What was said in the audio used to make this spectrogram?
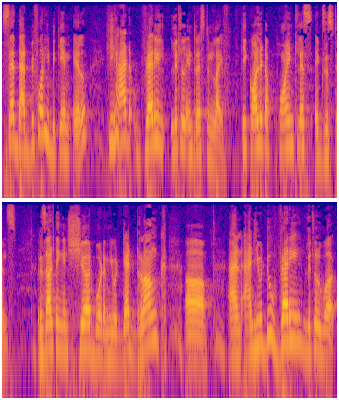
said that before he became ill, he had very little interest in life. He called it a pointless existence, resulting in sheer boredom. He would get drunk uh, and, and he would do very little work.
